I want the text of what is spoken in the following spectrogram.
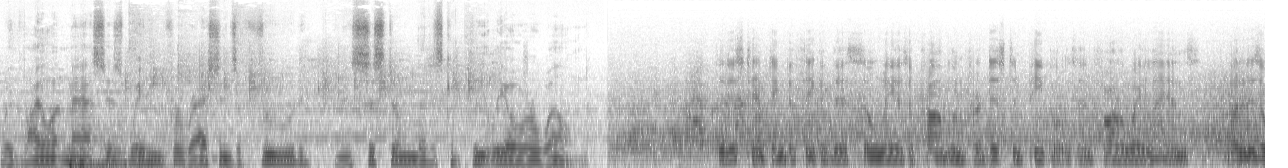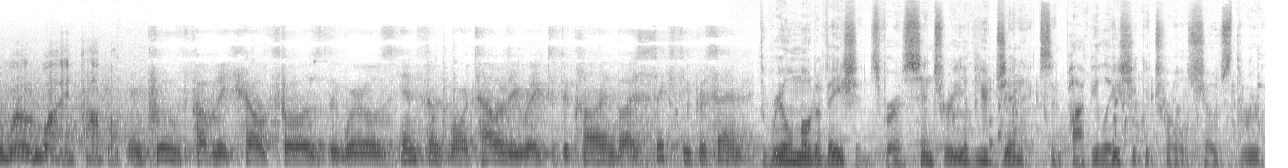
with violent masses waiting for rations of food in a system that is completely overwhelmed. It is tempting to think of this only as a problem for distant peoples and faraway lands, but it is a worldwide problem. Improved public health caused the world's infant mortality rate to decline by 60%. The real motivations for a century of eugenics and population control shows through.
